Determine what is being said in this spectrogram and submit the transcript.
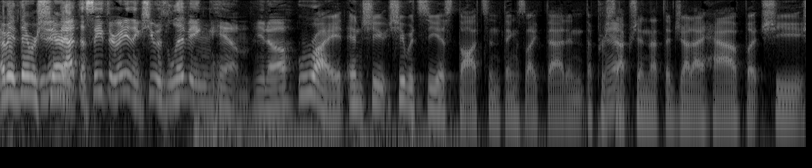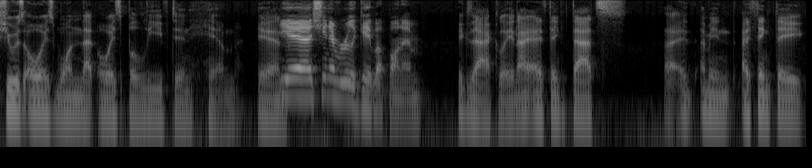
I mean they were you sharing didn't have to see through anything. She was living him. You know. Right, and she she would see his thoughts and things like that, and the perception that the Jedi have. But she she was always one that always believed in him, and Yeah, she never really gave up on him. exactly. And I, I think that's, I, I mean, I think they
